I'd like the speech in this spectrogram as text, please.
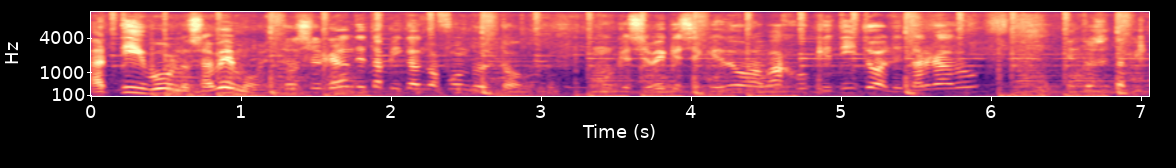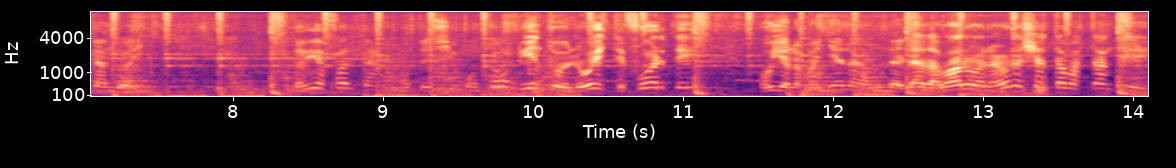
activo, lo sabemos. Entonces el grande está picando a fondo del todo. Como que se ve que se quedó abajo, quietito, aletargado, entonces está picando ahí. Todavía falta, como un montón, viento del oeste fuerte. Hoy a la mañana una helada bárbara, ahora ya está bastante,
